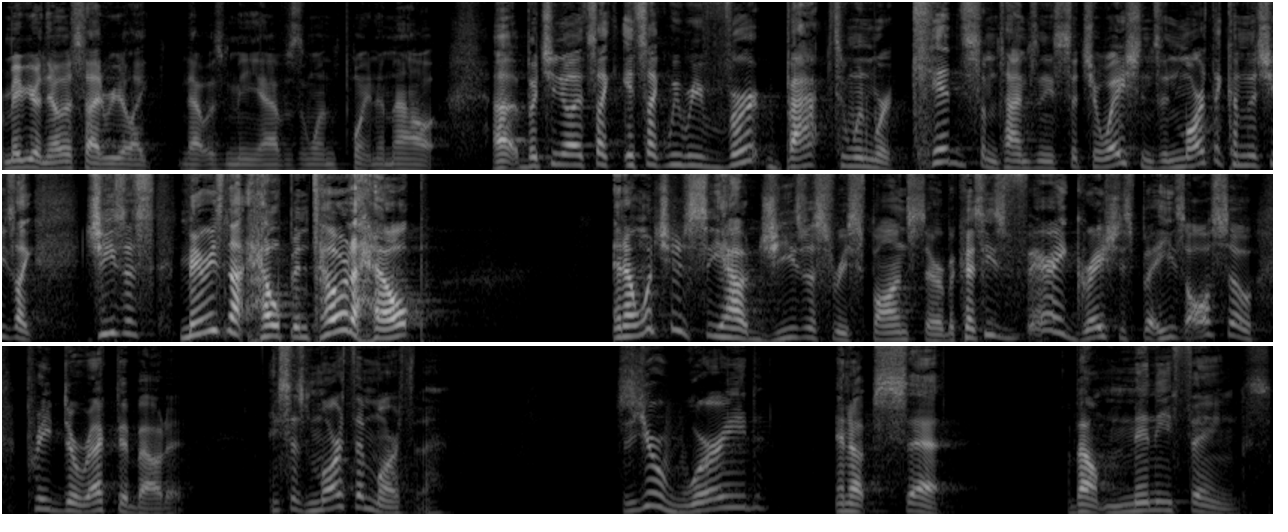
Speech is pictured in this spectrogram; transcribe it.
Or maybe you're on the other side where you're like, that was me. I was the one pointing them out. Uh, but you know, it's like, it's like we revert back to when we're kids sometimes in these situations. And Martha comes and she's like, Jesus, Mary's not helping. Tell her to help. And I want you to see how Jesus responds to her because he's very gracious, but he's also pretty direct about it. He says, Martha, Martha. So you're worried and upset about many things.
